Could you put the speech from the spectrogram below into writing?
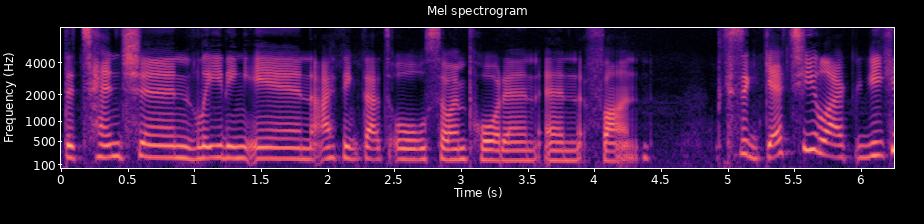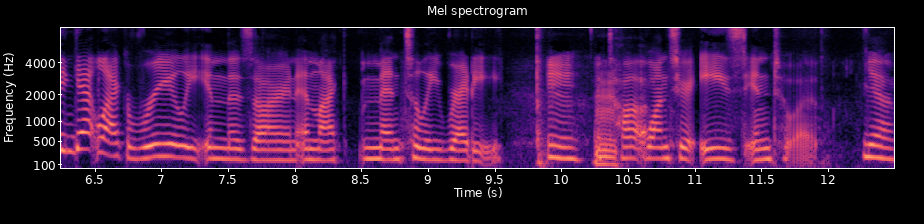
the tension leading in. I think that's all so important and fun. Because it gets you like, you can get like really in the zone and like mentally ready mm, It's mm. hard. once you're eased into it. Yeah.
